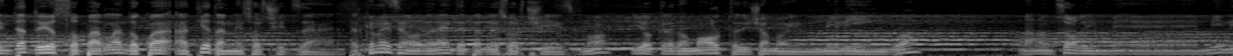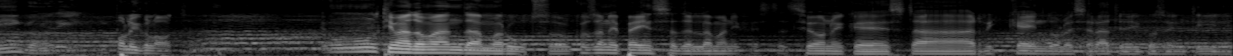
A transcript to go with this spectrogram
intanto io sto parlando qua a Tieta a esorcizzare, perché noi siamo veramente per l'esorcismo, io credo molto diciamo in milinguo, ma non solo in, in milinguo. Un poliglotta. Un'ultima domanda a Maruzzo, cosa ne pensa della manifestazione che sta arricchendo le serate di Cosentini?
